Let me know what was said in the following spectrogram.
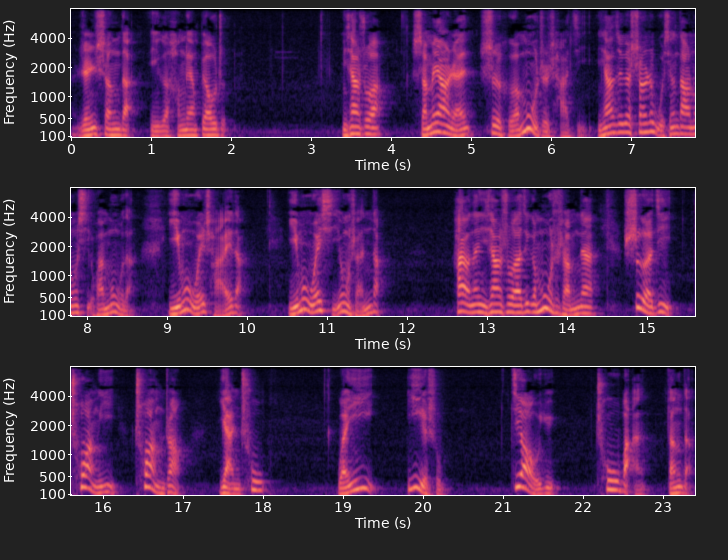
人生的一个衡量标准，你像说什么样人适合木质茶几？你像这个生日五行当中喜欢木的，以木为财的，以木为喜用神的。还有呢，你像说这个木是什么呢？设计、创意、创造、演出、文艺、艺术、教育、出版等等。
